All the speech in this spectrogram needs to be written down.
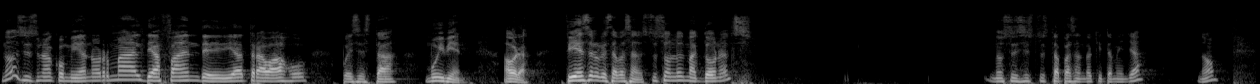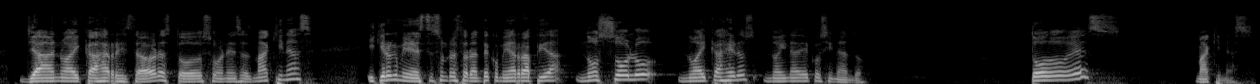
¿no? Si es una comida normal, de afán, de día de trabajo, pues está muy bien. Ahora, Fíjense lo que está pasando. Estos son los McDonald's. No sé si esto está pasando aquí también ya, ¿no? Ya no hay cajas registradoras, todos son esas máquinas. Y quiero que miren, este es un restaurante de comida rápida. No solo no hay cajeros, no hay nadie cocinando. Todo es máquinas.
